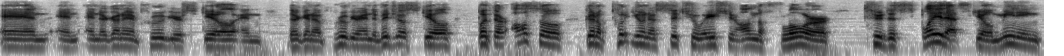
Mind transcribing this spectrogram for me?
and and and they're going to improve your skill and they're going to improve your individual skill but they're also going to put you in a situation on the floor to display that skill meaning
